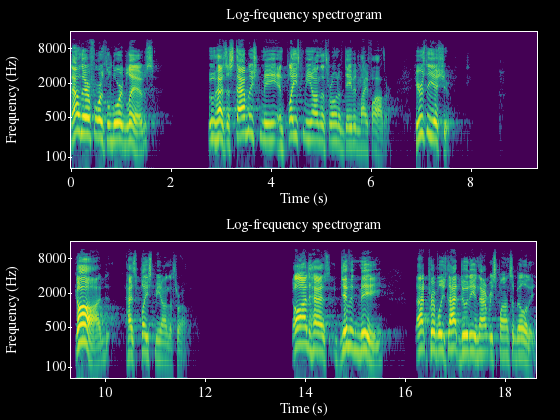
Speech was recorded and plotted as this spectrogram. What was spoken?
Now, therefore, as the Lord lives, who has established me and placed me on the throne of David my father. Here's the issue God has placed me on the throne. God has given me that privilege, that duty, and that responsibility.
